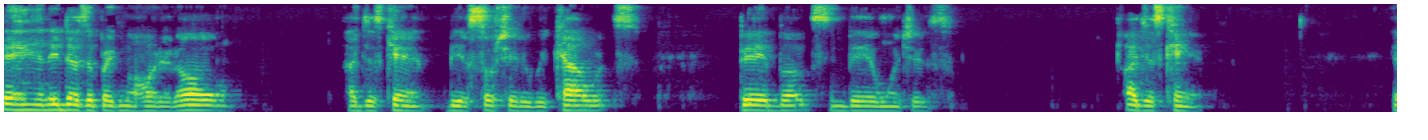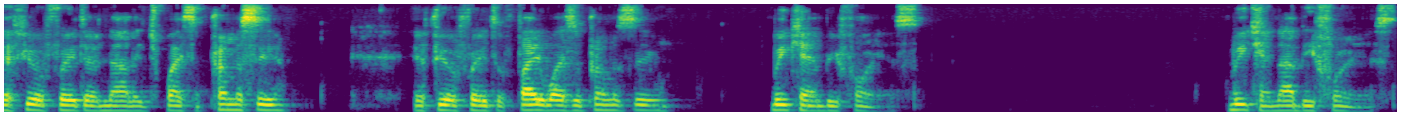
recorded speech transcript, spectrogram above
And it doesn't break my heart at all. I just can't be associated with cowards, bed bugs, and bed wenches. I just can't. If you're afraid to acknowledge white supremacy, if you're afraid to fight white supremacy, we can't be friends. We cannot be friends.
